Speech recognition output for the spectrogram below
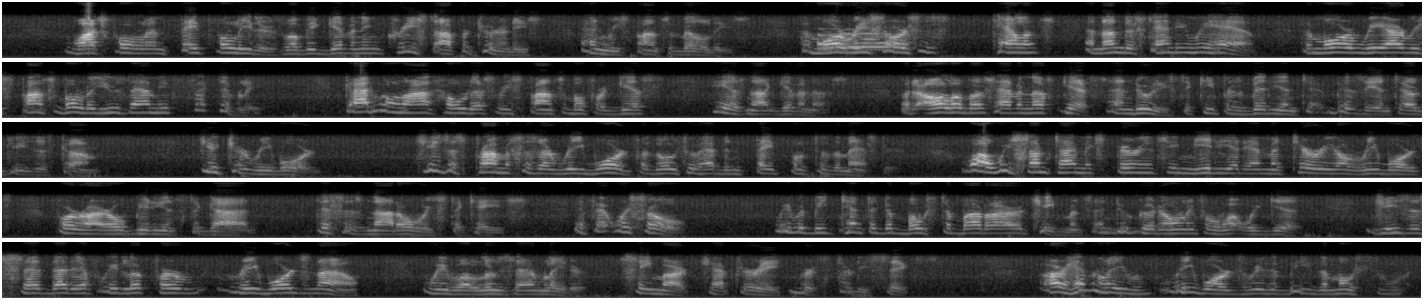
Watchful and faithful leaders will be given increased opportunities and responsibilities. The more resources, talents, and understanding we have, the more we are responsible to use them effectively. God will not hold us responsible for gifts He has not given us. But all of us have enough gifts and duties to keep us busy until Jesus comes. Future reward. Jesus promises a reward for those who have been faithful to the Master. While we sometimes experience immediate and material rewards for our obedience to God. This is not always the case. If it were so, we would be tempted to boast about our achievements and do good only for what we get. Jesus said that if we look for rewards now, we will lose them later. See Mark chapter 8, verse 36. Our heavenly rewards will be the most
